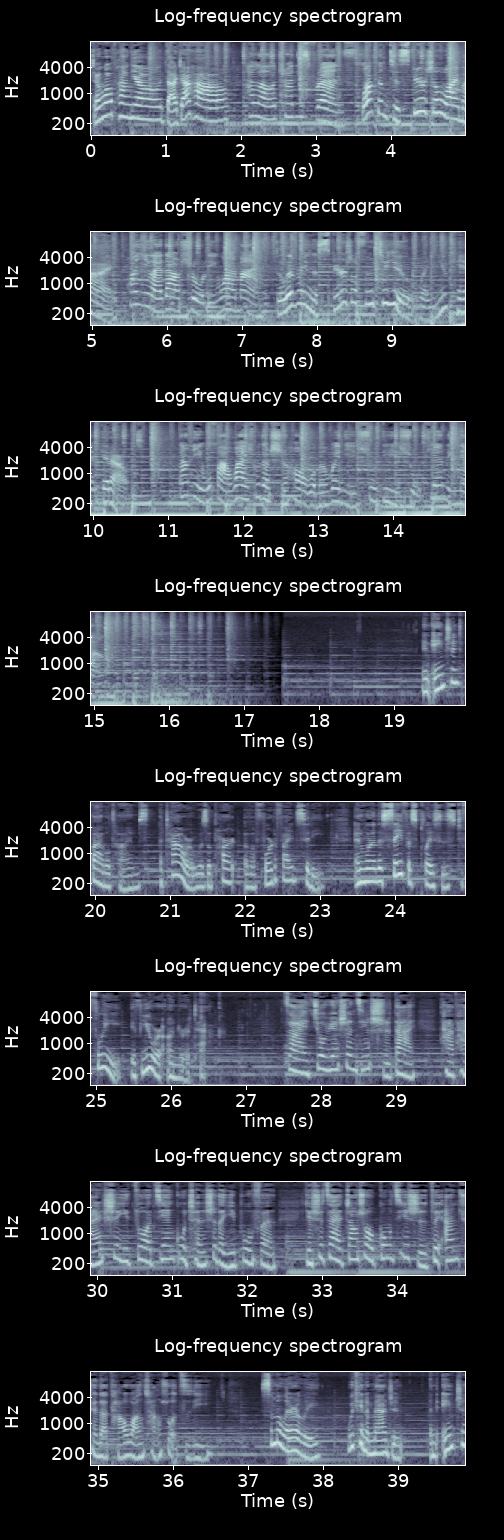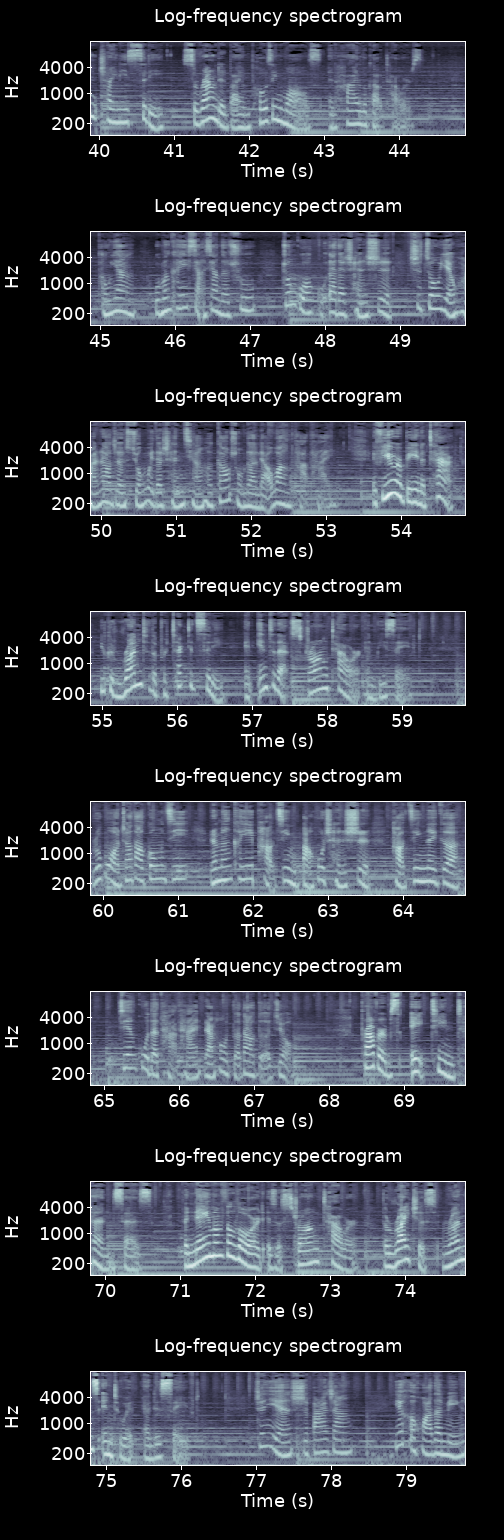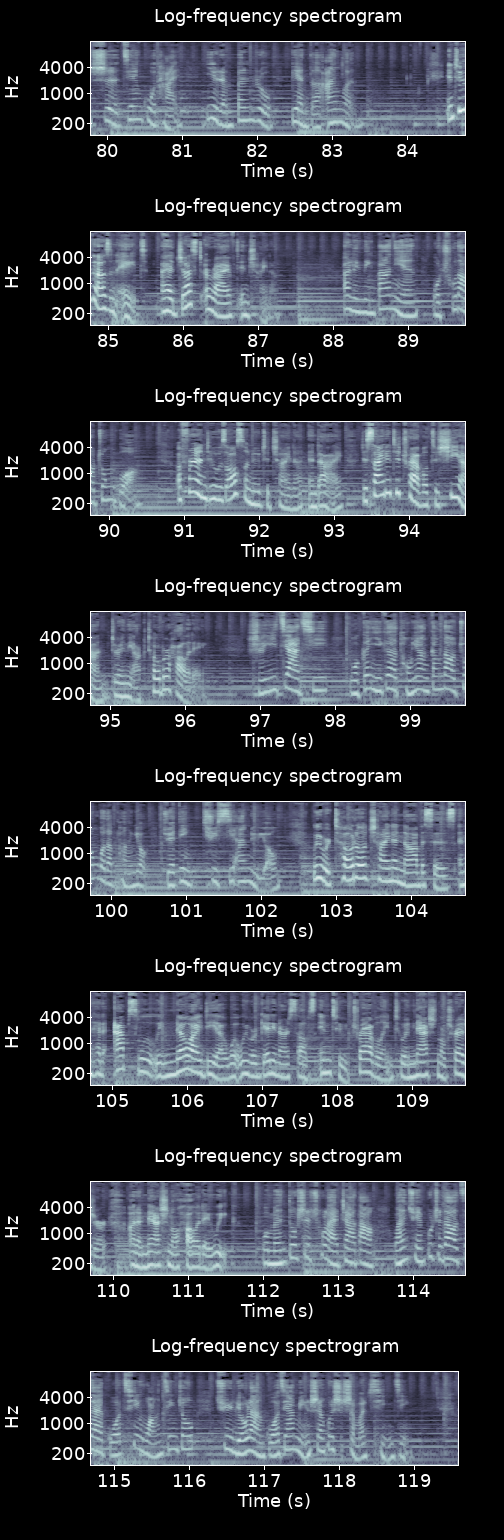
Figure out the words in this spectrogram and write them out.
中国朋友，大家好 Hello Chinese friends， ，Welcome to Spiritual 外卖欢迎来到属灵外卖。 ，delivering the spiritual food to you when you can't get out. 当你无法外出的时候，我们为你速递属天灵粮。 In ancient Bible times, a tower was a part of a fortified city and one of the safest places to flee if you were under attack. 在旧约圣经时代，塔台是一座坚固城市的一部分，也是在遭受攻击时最安全的逃亡场所之一。 Similarly, we can imagine an ancient Chinese city surrounded by imposing walls and high lookout towers. 同样，我们可以想象得出，中国古代的城市是周沿环绕着雄伟的城墙和高耸的瞭望塔台。 If you were being attacked, you could run to the protected city and into that strong tower and be saved. 如果遭到攻击，人们可以跑进保护城市，跑进那个坚固的塔台，然后得到得救。 Proverbs 18:10 says, "The name of the Lord is a strong tower; the righteous runs into it and is saved." 箴言十八章，耶和华的名是坚固台，一人奔入便得安稳。 In 2008, I had just arrived in China. 二零零八年，我初到中国， A friend who was also new to China and I decided to travel to Xi'an during the October holiday. 十一假期，我跟一个同样刚到中国的朋友决定去西安旅游。 We were total China novices and had absolutely no idea what we were getting ourselves into traveling to a national treasure on a national holiday week. 我们都是初来乍到，完全不知道在国庆黄金周去浏览国家名胜会是什么情景。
